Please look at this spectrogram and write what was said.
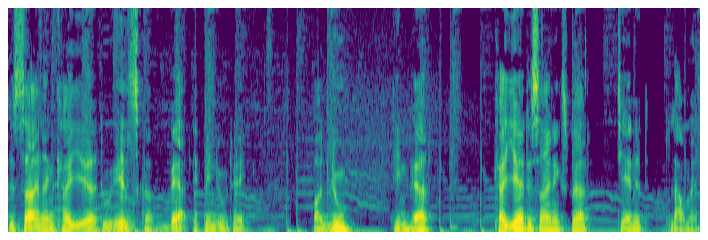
designer en karriere, du elsker hvert et minut af. Og nu, din vært, karrieredesign ekspert Janet Laumann.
